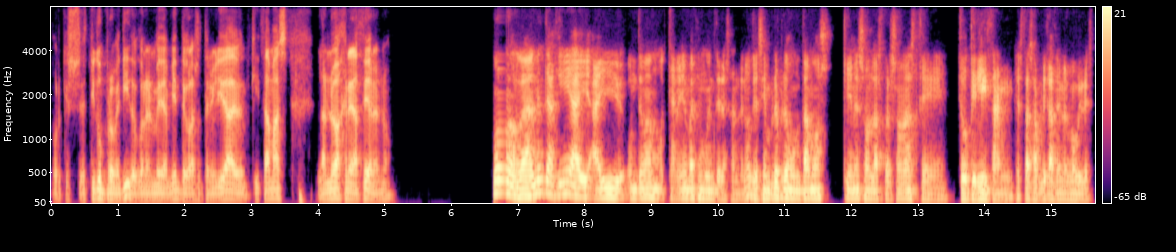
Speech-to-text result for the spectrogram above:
porque estoy comprometido con el medio ambiente, con la sostenibilidad, quizá más las nuevas generaciones, ¿no? Bueno, realmente aquí hay, un tema que a mí me parece muy interesante, ¿no? Que siempre preguntamos quiénes son las personas que, utilizan estas aplicaciones móviles.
